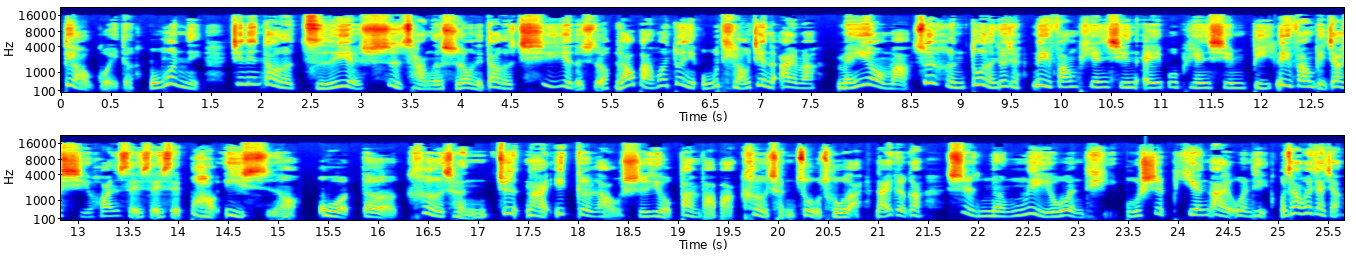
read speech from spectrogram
吊诡的。我问你，今天到了职业市场的时候，你到了企业的时候，老板会对你无条件的爱吗？没有嘛。所以很多人就觉得丽芳偏心 A 不偏心 B，那方比较喜欢谁谁谁，不好意思哦。我的课程就是哪一个老师有办法把课程做出来？哪一个讲是能力问题，不是偏爱问题。我常常会在讲，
